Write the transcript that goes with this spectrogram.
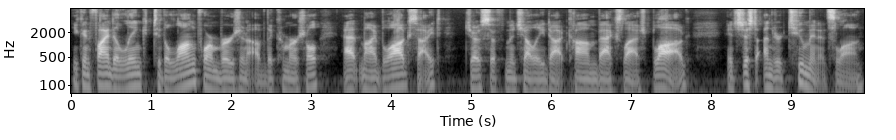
you can find a link to the long form version of the commercial at my blog site, josephmichelli.com backslash blog. It's just under two minutes long.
